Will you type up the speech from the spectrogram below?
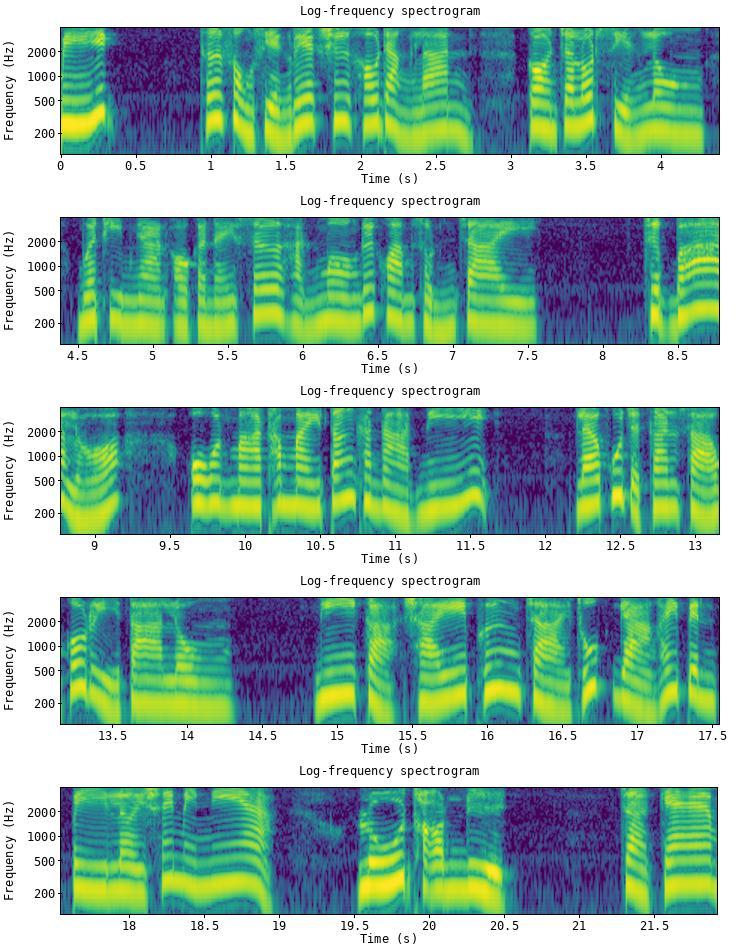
มิก เธอส่งเสียงเรียกชื่อเขาดังลั่น ก่อนจะลดเสียงลงเมื่อทีมงานออแกไนเซอร์หันมองด้วยความสนใจ จะบ้าเหรอ โอนมาทำไมตั้งขนาดนี้ แล้วผู้จัดการสาวก็หรี่ตาลง นี่กะใช้พึ่งจ่ายทุกอย่างให้เป็นปีเลยใช่ไหมเนี่ย รู้ทันอีกจากแก้ม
